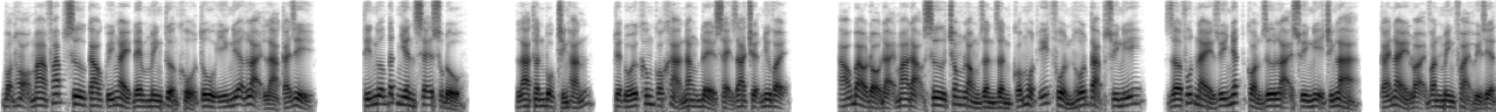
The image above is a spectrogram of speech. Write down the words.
bọn họ ma pháp sư cao quý ngày đêm minh tưởng khổ tu ý nghĩa lại là cái gì? Tín ngưỡng tất nhiên sẽ sụp đổ là thân buộc chính hắn, tuyệt đối không có khả năng để xảy ra chuyện như vậy. Áo bào đỏ đại ma đạo sư trong lòng dần dần có một ít phồn hỗn tạp suy nghĩ, giờ phút này duy nhất còn dư lại suy nghĩ chính là, cái này loại văn minh phải hủy diệt.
